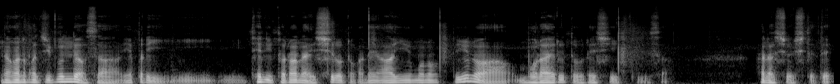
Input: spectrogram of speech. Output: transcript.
なかなか自分ではさ、やっぱり手に取らない白とかね、ああいうものっていうのはもらえると嬉しいっていうさ、話をしてて。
